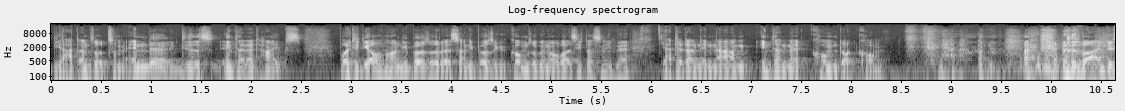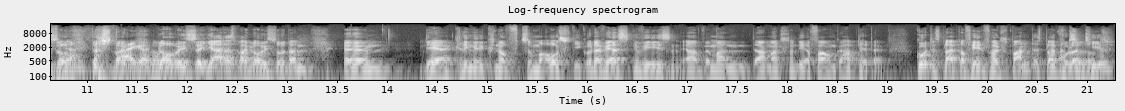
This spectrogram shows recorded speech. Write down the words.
die hat dann so zum Ende dieses Internet-Hypes, wollte die auch noch an die Börse oder ist an die Börse gekommen, so genau weiß ich das nicht mehr. Die hatte dann den Namen internetcom.com. Ja. das war eigentlich so, ja, das war, glaube ich, so, ja, das war, glaube ich, so dann ähm, der Klingelknopf zum Ausstieg oder wäre es gewesen, ja, wenn man damals schon die Erfahrung gehabt hätte. Gut, es bleibt auf jeden Fall spannend, es bleibt Absolut. volatil.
